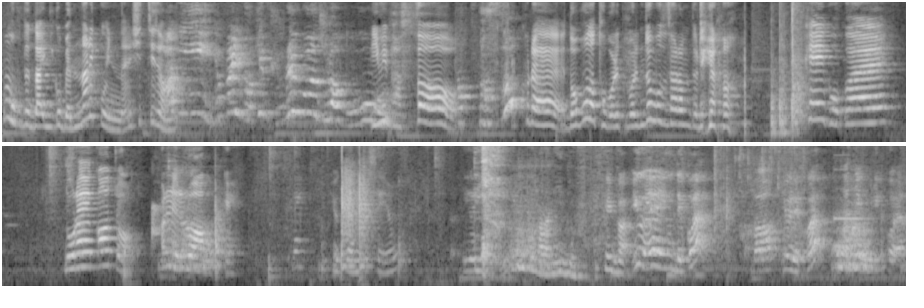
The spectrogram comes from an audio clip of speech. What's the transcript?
어머, 근데 나 이거 맨날 입고 있네, 전에. 아니, 이거 빨리 밖에 view를 보여주라고. 이미 봤어. 아, 봤어? 그래, 너보다 더 멀, 먼저 보는 사람들이야. 오케이, 구글. 노래 꺼줘. 빨리 일로 와볼게. 네. 여기 앉으세요. 이거 1인분 아니누. 그러니까 이거 야 이거 내 거야? 뭐? 이거 내 거야? 아니, 우리 거야.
